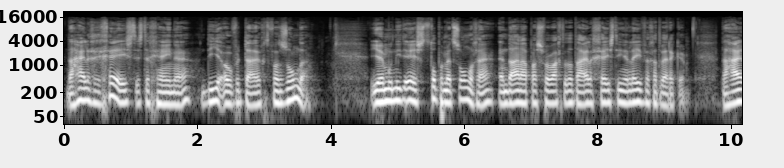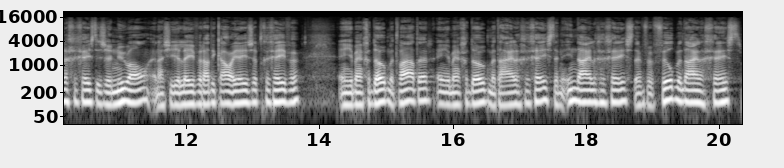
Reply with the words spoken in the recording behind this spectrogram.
De Heilige Geest is degene die je overtuigt van zonde. Je moet niet eerst stoppen met zondigen en daarna pas verwachten dat de Heilige Geest in je leven gaat werken. De Heilige Geest is er nu al en als je je leven radicaal aan Jezus hebt gegeven, en je bent gedoopt met water en je bent gedoopt met de Heilige Geest en in de Heilige Geest en vervuld met de Heilige Geest.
